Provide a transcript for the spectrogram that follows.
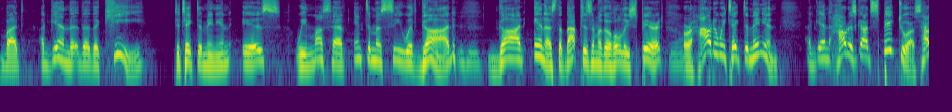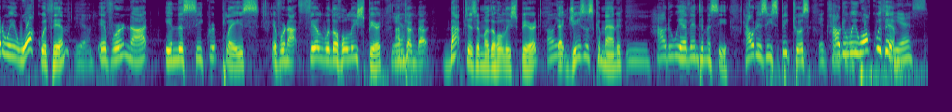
But again, the, the, the key to take dominion is we must have intimacy with God, God in us, the baptism of the Holy Spirit. Yeah. Or how do we take dominion? Again, how does God speak to us? How do we walk with Him Yeah. if we're not in the secret place, if we're not filled with the Holy Spirit? Yeah. I'm talking about baptism of the Holy Spirit Oh. Mm. that Jesus commanded. How do we have intimacy? How does He speak to us? How do we walk with Him? Yes.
